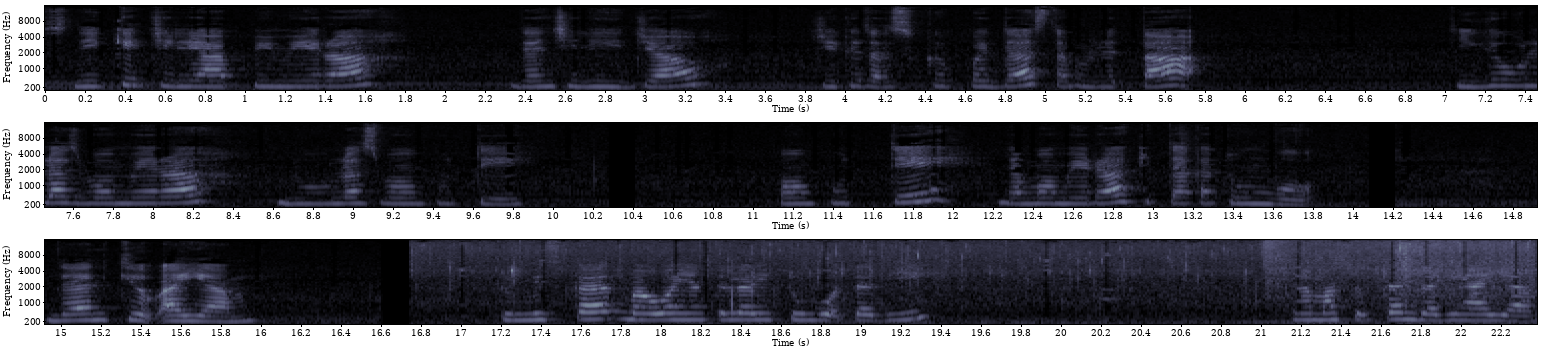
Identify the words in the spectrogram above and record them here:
Sedikit cili api merah dan cili hijau. Jika tak suka pedas, tak perlu letak. 3 ulas bawang merah, 2 ulas bawang putih. Bawang putih dan bawang merah kita akan tumbuk. Dan cube ayam. Tumiskan bawang yang telah ditumbuk tadi. Dan masukkan daging ayam.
